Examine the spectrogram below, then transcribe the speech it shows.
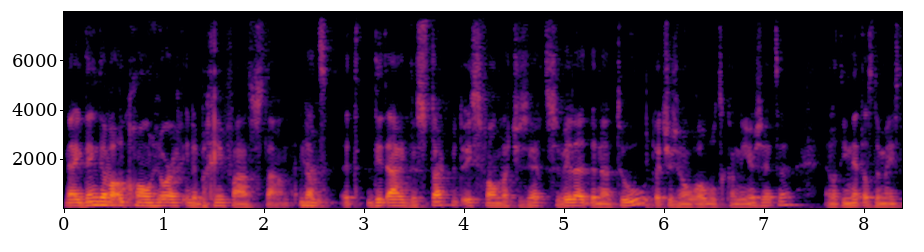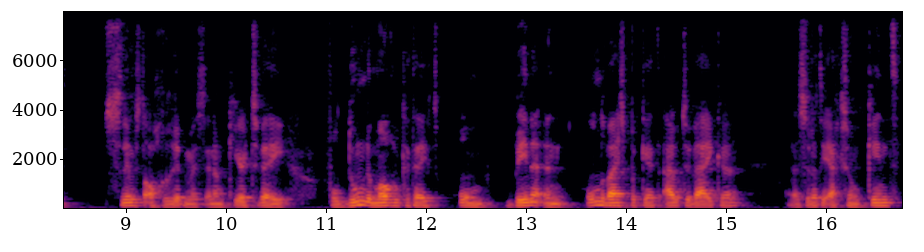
Nee, ik denk dat we ook gewoon heel erg in de beginfase staan. En Ja. dat het, dit eigenlijk de startpunt is van wat je zegt. Ze willen er naartoe dat je zo'n robot kan neerzetten. En dat die net als de meest slimste algoritmes en dan keer twee voldoende mogelijkheid heeft om binnen een onderwijspakket uit te wijken. eh, zodat hij eigenlijk zo'n kind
